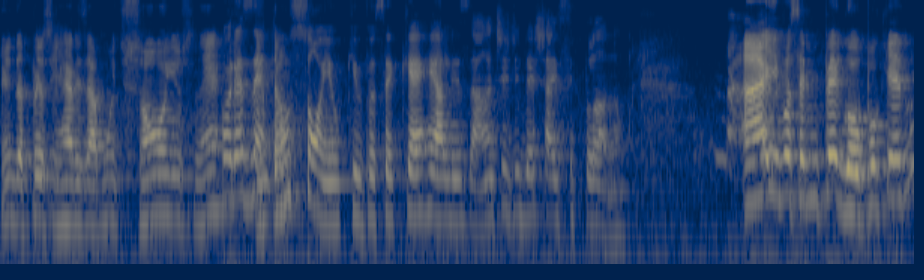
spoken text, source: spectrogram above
ainda penso em realizar muitos sonhos, né? Por exemplo, então, um sonho que você quer realizar antes de deixar esse plano. Aí você me pegou, porque, não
